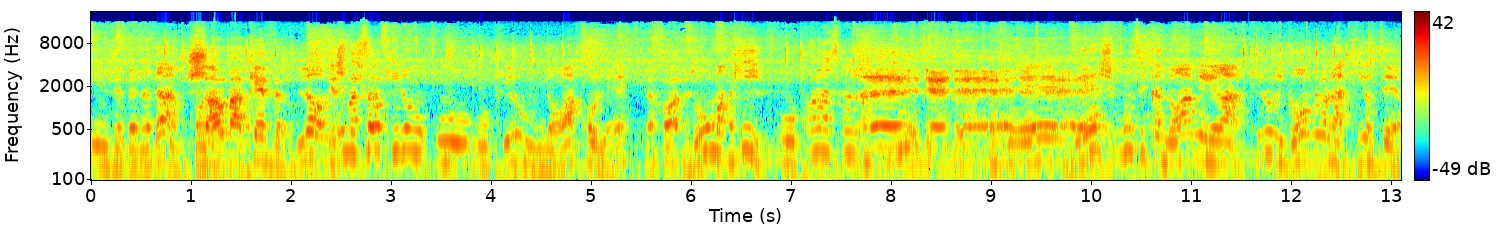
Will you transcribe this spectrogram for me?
אם זה בן אדם, שר. מהקבר. לא, יש זה נשמע? כאילו, הוא כאילו נורא חולה, נכון? והוא מקיא, הוא כל הזמן מקיא, ו- ויש מוזיקה נורא מהירה, כאילו לגרום לו להקיא יותר.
